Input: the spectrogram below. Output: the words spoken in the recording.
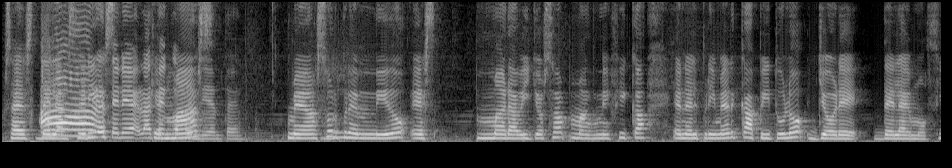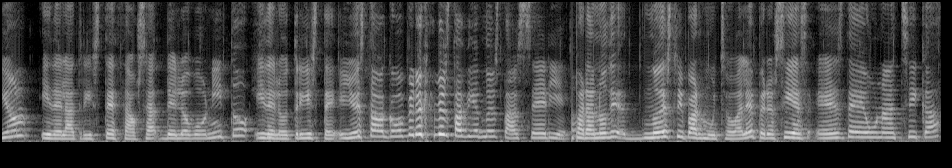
O sea, es de Ah, las la series tenía- la que más pendiente. me ha sorprendido, es maravillosa, magnífica. En el primer capítulo lloré de la emoción y de la tristeza, o sea, de lo bonito y de lo triste. Y yo estaba como, ¿pero qué me está haciendo esta serie? Para no, de- no destripar mucho, ¿vale? Pero sí, es, es de una chica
